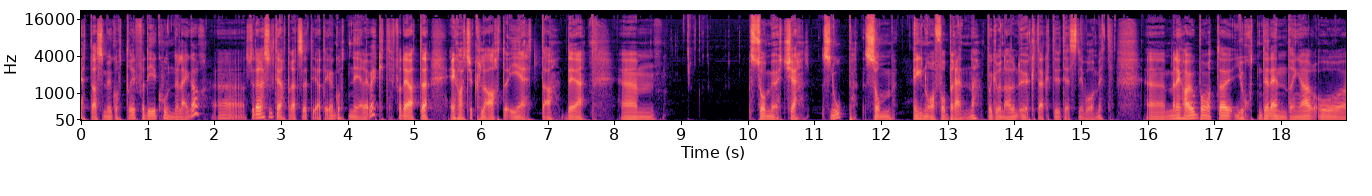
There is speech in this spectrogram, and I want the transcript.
ete så mye godteri fordi jeg kunne lenger. så det resulterte rett og slett i at jeg har gått ned i vekt. For det at jeg har ikke klart å ete det um, så mye snop som jeg nå forbrenner pga. den økte aktivitetsnivået mitt. Uh, men jeg har jo på en måte gjort en del endringer og,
